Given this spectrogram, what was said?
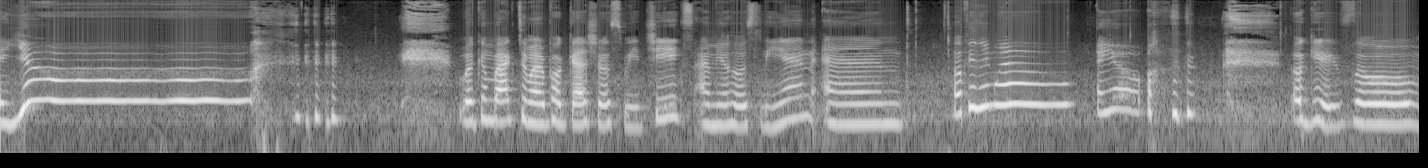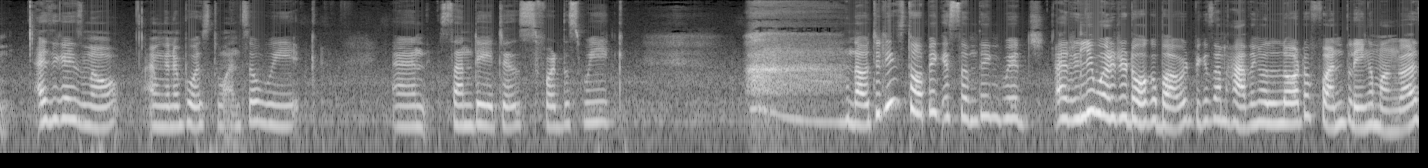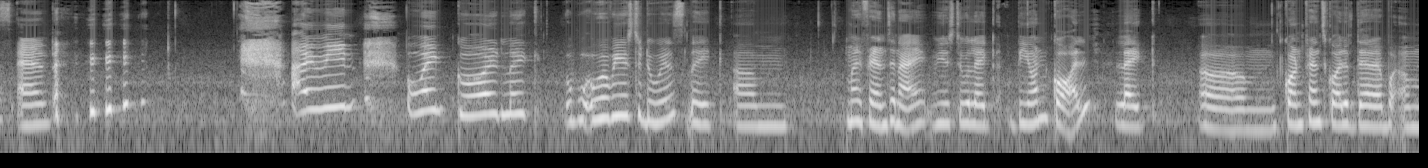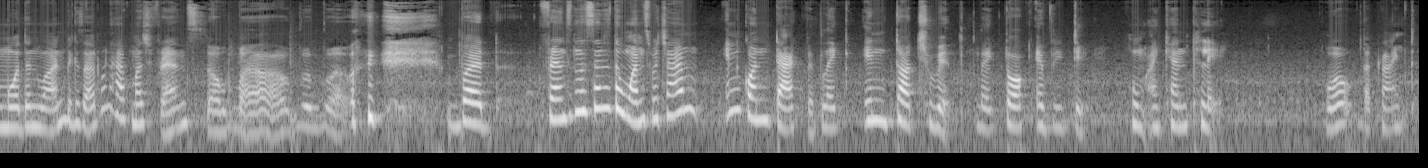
Yo! Welcome back to my podcast show, Sweet Cheeks. I'm your host, Leanne, and hope you're doing well. Hey yo! okay, so as you guys know, I'm gonna post once a week, and Sunday it is for this week. now, today's topic is something which I really wanted to talk about because I'm having a lot of fun playing Among Us, and I mean, oh my god, like wh- what we used to do is like um my friends and I we used to like be on call like um conference call if there are um, more than one because I don't have much friends so but friends in the sense the ones which I'm in contact with like in touch with like talk every day whom I can play whoa that rhymed.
